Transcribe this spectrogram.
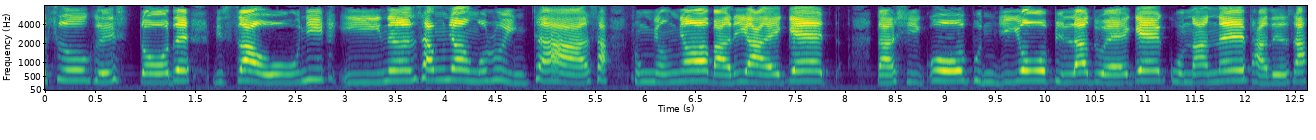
예수 그리스도를 믿사오니 이는 성령으로 잉태하사 동령녀 마리아에게 나시고 본지요 빌라도에게 고난을 받으사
